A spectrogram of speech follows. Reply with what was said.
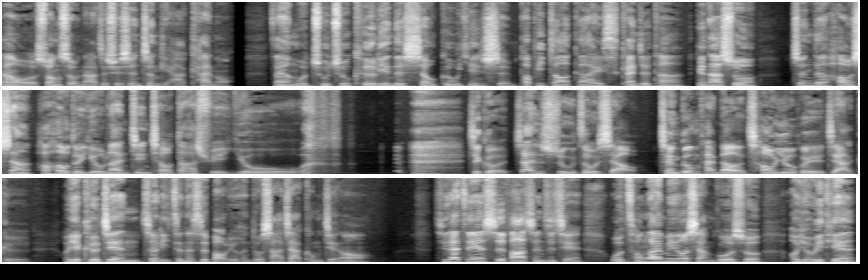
那我双手拿着学生证给他看哦，再用我楚楚可怜的小狗眼神 （puppy dog eyes） 看着他，跟他说：“真的好想好好的游览剑桥大学哟。”结果战术奏效，成功谈到了超优惠的价格哦，也可见这里真的是保留很多杀价空间哦。其实，在这件事发生之前，我从来没有想过说哦，有一天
